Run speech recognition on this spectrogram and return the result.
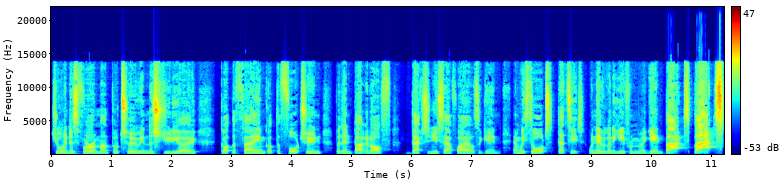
joined us for a month or two in the studio, got the fame, got the fortune, but then buggered off back to New South Wales again. And we thought, that's it. We're never going to hear from him again. But, but,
